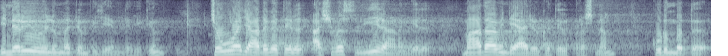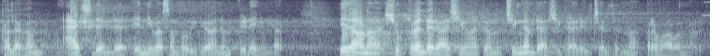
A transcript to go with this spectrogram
ഇന്റർവ്യൂവിലും മറ്റും വിജയം ലഭിക്കും. ചൊവ്വ ജാതകത്തിൽ അശ്വസ്ഥിതിയിലാണെങ്കിൽ മാതാവിന്റെ ആരോഗ്യത്തിൽ പ്രശ്നം കുടുംബത്ത് കലഹം ആക്സിഡന്റ് എന്നിവ സംഭവിക്കുവാനും ഇടയുണ്ട്. ഇതാണ് ശുക്രന്റെ രാശിമാറ്റം ചിങ്ങം രാശിക്കാരിൽ ചെലുത്തുന്ന പ്രഭാവങ്ങൾ.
